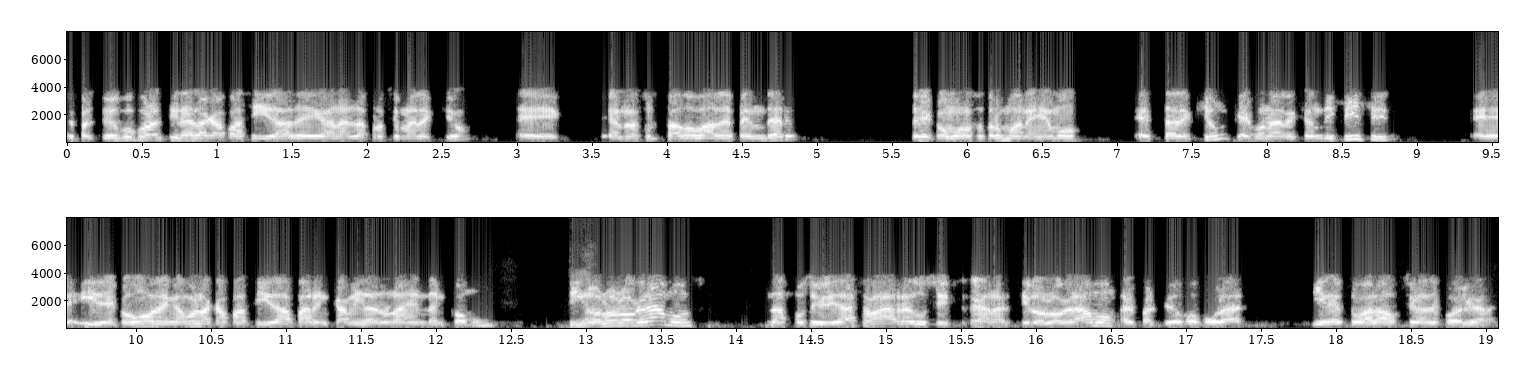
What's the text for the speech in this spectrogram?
El Partido Popular tiene la capacidad de ganar la próxima elección. Eh, el resultado va a depender de cómo nosotros manejemos esta elección, que es una elección difícil, eh, y de cómo tengamos la capacidad para encaminar una agenda en común. Si no lo logramos, las posibilidades se van a reducir de ganar. Si lo logramos, el Partido Popular tiene todas las opciones de poder ganar.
